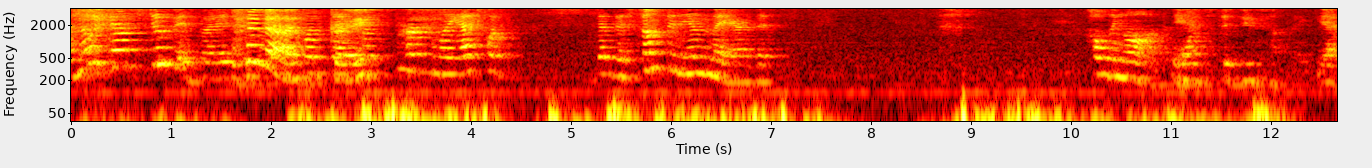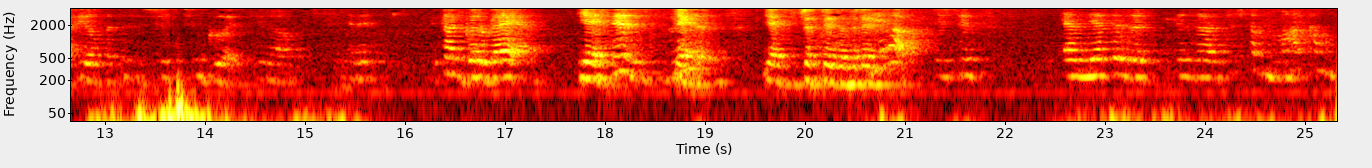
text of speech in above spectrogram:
I know it sounds stupid, but it, No, that's, it's what's, great. that's what's personally, that's what's, that there's something in there that's holding on, that Yeah. wants to do something. Yeah. Feels that this is just too good, you know, and it, it's not good or bad. Yes. It is, it Yes. is. Yes. It just is as it is. Yeah, it's, it's, and yet there's a, there's a, just a modicum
